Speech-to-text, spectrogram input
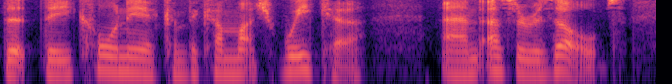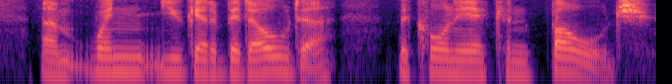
that the cornea can become much weaker and as a result, um, when you get a bit older, the cornea can bulge,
